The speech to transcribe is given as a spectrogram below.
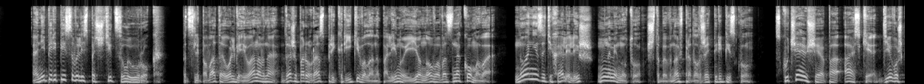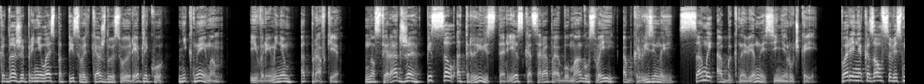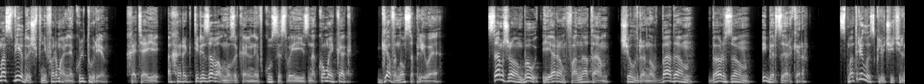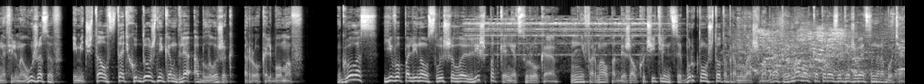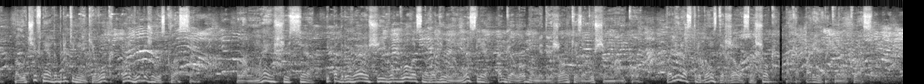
Они переписывались почти целый урок. Подслеповатая Ольга Ивановна даже пару раз прикрикивала на Полину ее нового знакомого, но они затихали лишь на минуту, чтобы вновь продолжать переписку. Скучающая по Аське, девушка даже принялась подписывать каждую свою реплику никнеймом и временем отправки. Но Сфераджа писал отрывисто, резко царапая бумагу своей обгрызенной, самой обыкновенной синей ручкой. Парень оказался весьма сведущ в неформальной культуре хотя и охарактеризовал музыкальные вкусы своей знакомой как «говно сопливое». Сам же он был ярым фанатом Children of Bodom, Burzum и Берзеркер. Смотрел исключительно фильмы ужасов и мечтал стать художником для обложек рок-альбомов. Голос его Полина услышала лишь под конец урока. Неформал подбежал к учительнице, буркнул что-то про младшего брата и маму, которая задерживается на работе. Получив неодобрительный кивок, он выбежал из класса. Ломающийся и подрывающий его голос наводил на мысли о голодном медвежонке, зовущем мамку. Полина с трудом сдержала смешок, пока парень покинул класс.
